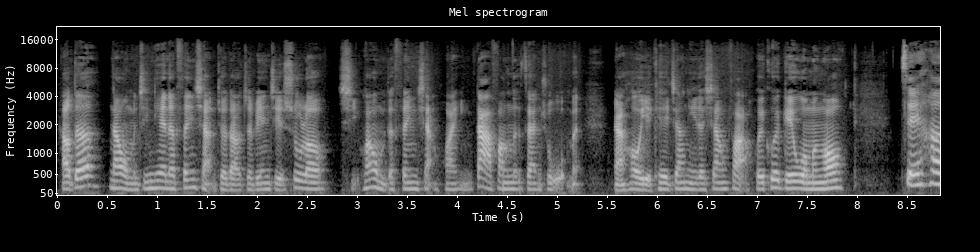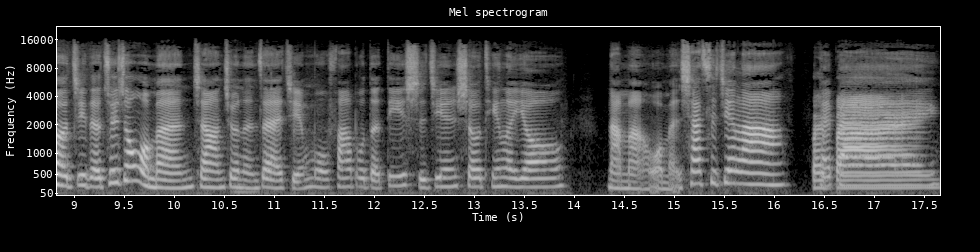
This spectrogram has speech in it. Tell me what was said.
好的，那我们今天的分享就到这边结束喽。喜欢我们的分享，欢迎大方的赞助我们，然后也可以将你的想法回馈给我们哦。最后记得追踪我们，这样就能在节目发布的第一时间收听了哟。那么我们下次见啦，拜拜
